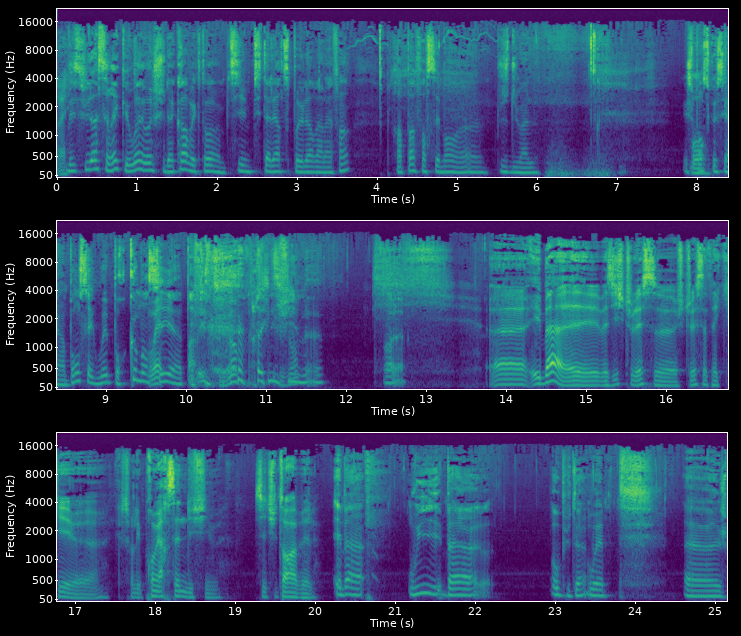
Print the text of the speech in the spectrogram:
Ouais. Mais celui-là, c'est vrai que ouais, ouais, je suis d'accord avec toi. Un petit, une petite alerte spoiler vers la fin fera pas forcément euh, plus du mal. Et je Bon. pense que c'est un bon segue pour commencer à parler, effectivement, à parler du effectivement. film. euh. Voilà. Euh, et bah, euh, vas-y, je te laisse, euh, je te laisse attaquer euh, sur les premières scènes du film, si tu t'en rappelles. Eh ben, oui, ben, oh putain, ouais. Euh, je,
